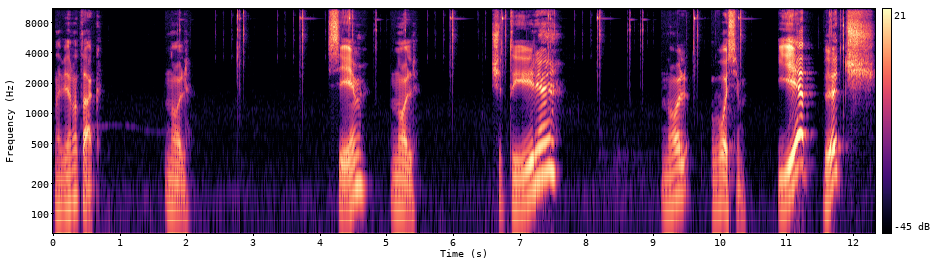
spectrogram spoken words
Наверное, так. 0. 7. 0. 4. 0. 8. Еп, bitch.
